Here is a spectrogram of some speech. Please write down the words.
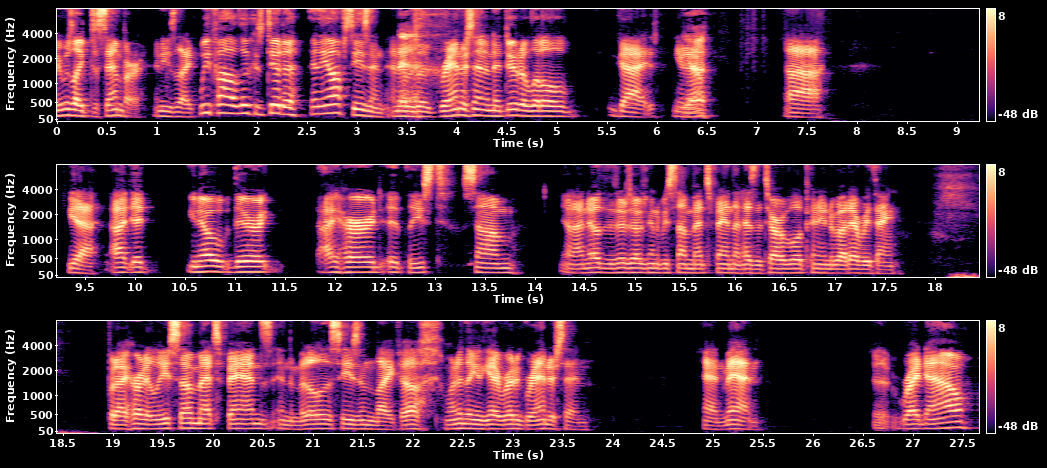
It was like December, and he's like, "We follow Lucas Duda in the off season," and it was a Granderson and a Duda little guy, you know. Uh yeah, I it, you know there. I heard at least some, and I know that there's always going to be some Mets fan that has a terrible opinion about everything. But I heard at least some Mets fans in the middle of the season like, "Ugh, when are they going to get rid of Granderson?" And man, uh, right now,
